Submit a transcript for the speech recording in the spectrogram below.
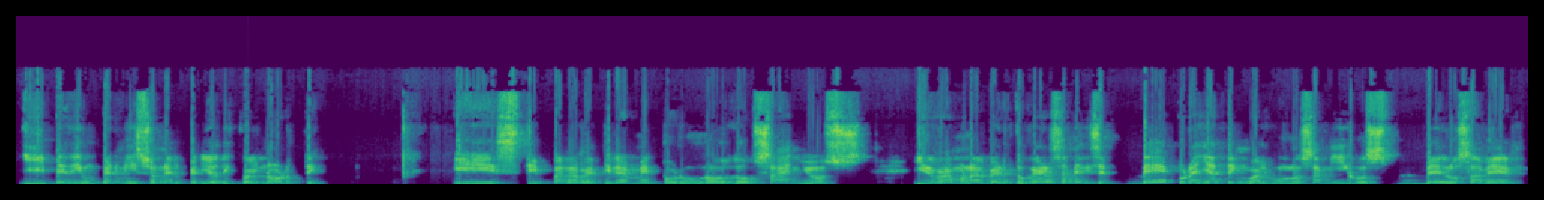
y pedí un permiso en el periódico El Norte este, para retirarme por uno o dos años. Y Ramón Alberto Garza me dice, ve, por allá tengo algunos amigos, velo saber,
